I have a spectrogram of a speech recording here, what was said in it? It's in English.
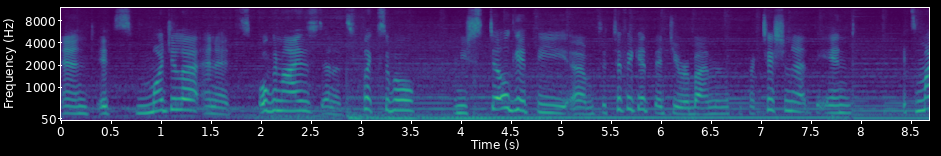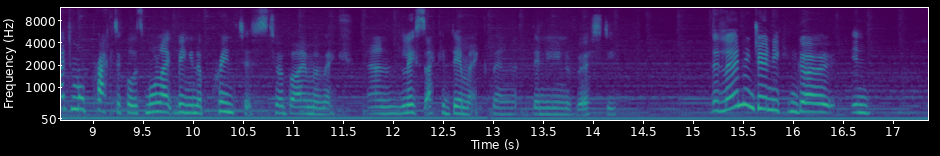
And it's modular and it's organized and it's flexible and you still get the um, certificate that you're a biomimicry practitioner at the end. It's much more practical. It's more like being an apprentice to a biomimic and less academic than, than a university. The learning journey can go in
